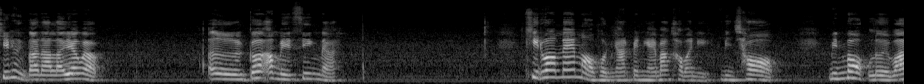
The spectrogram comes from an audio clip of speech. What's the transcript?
คิดถึงตอนนั้นแล้วยังแบบ เออ ก็ Amazing นะ คิดว่าแม่หมอผลงานเป็นไงบ้างคะวันนี้ บินชอบ บินบอกเลยว่า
